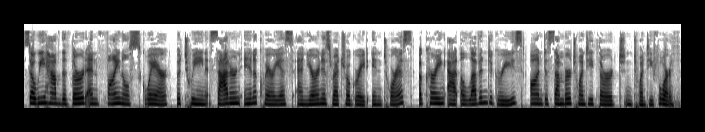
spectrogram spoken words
So we have the third and final square between Saturn in Aquarius and Uranus retrograde in Taurus occurring at 11 degrees on December 23rd and 24th.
